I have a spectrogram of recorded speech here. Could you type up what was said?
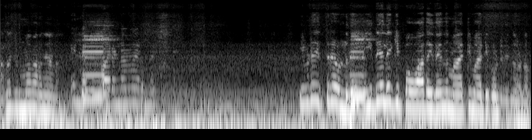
അതോ ചുമ്മാ പറഞ്ഞാണ്? ഇവിടെ ഇത്രേ ഉള്ളത് ഇതിലേക്ക് പോവാതെ ഇതേന്ന് മാറ്റി മാറ്റിക്കൊണ്ടിരുന്നു വേണം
